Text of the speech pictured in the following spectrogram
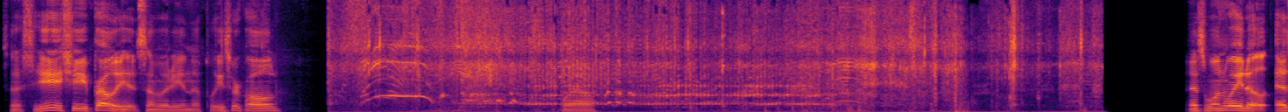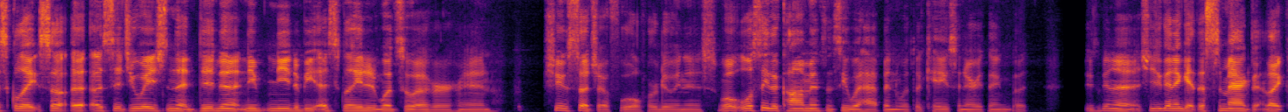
So she she probably hit somebody and the police are called. Wow. That's one way to escalate so, a, a situation that did not need, need to be escalated whatsoever, and she was such a fool for doing this. Well, we'll see the comments and see what happened with the case and everything, but she's gonna she's gonna get the smacked. Like,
